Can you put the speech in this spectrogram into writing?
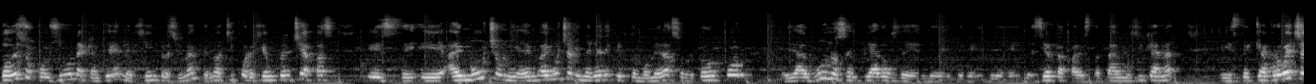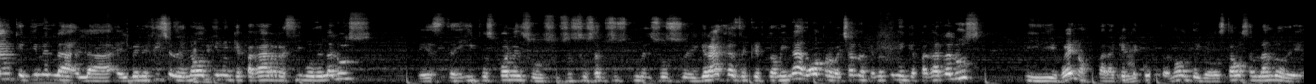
todo eso consume una cantidad de energía impresionante, ¿no? Aquí, por ejemplo, en Chiapas, este, eh, hay, mucho, hay mucha minería de criptomonedas, sobre todo por eh, algunos empleados de, cierta paraestatal mexicana, este, que aprovechan que tienen el beneficio de no tienen que pagar recibo de la luz, este, y pues ponen sus, sus, granjas de criptominado, aprovechando que no tienen que pagar la luz, y bueno, ¿para qué te cuento? No? Digo, estamos hablando de,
